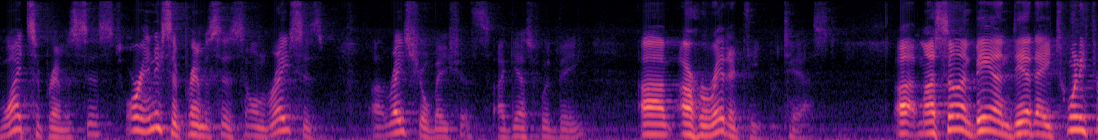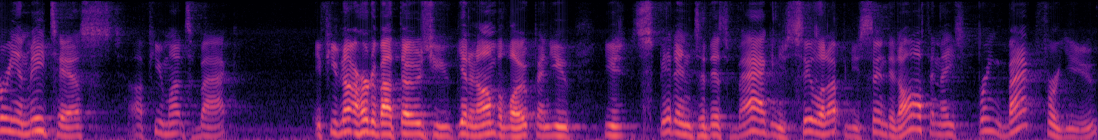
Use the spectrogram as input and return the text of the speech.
white supremacist or any supremacist on races, uh, racial basis, I guess, would be um, a heredity test. Uh, my son Ben did a 23andMe test a few months back. If you've not heard about those, you get an envelope and you you spit into this bag and you seal it up and you send it off, and they bring back for you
